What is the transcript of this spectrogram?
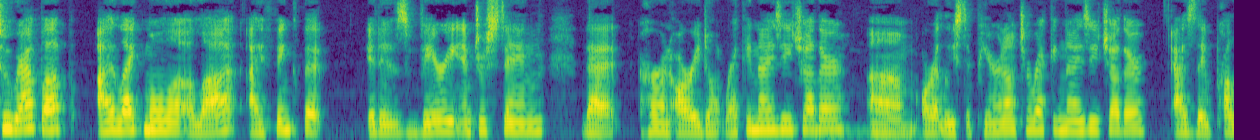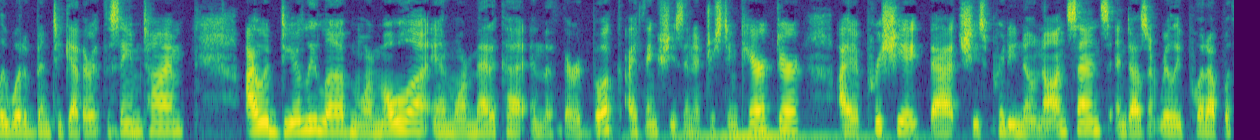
To wrap up, I like Mola a lot. I think that it is very interesting that her and Auri don't recognize each other, mm-hmm. um, or at least appear not to recognize each other, as they probably would have been together at the same time. I would dearly love more Mola and more Medica in the third book. I think she's an interesting character. I appreciate that she's pretty no nonsense and doesn't really put up with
